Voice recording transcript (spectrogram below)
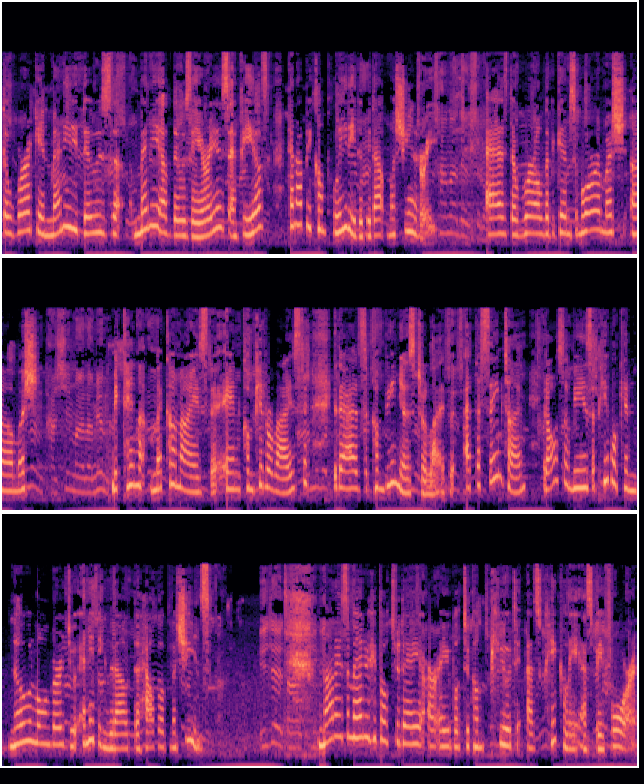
the work in many those many of those areas and fields cannot be completed without machinery. As the world becomes more mach, uh, mach, became mechanized and computerized, it adds convenience to life. At the same time, it also means that people can no longer do anything without the help of machines. Not as many people today are able to compute as quickly as before.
